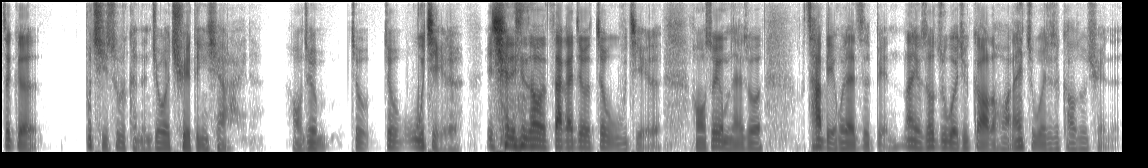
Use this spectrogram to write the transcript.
这个不起诉可能就会确定下来的，好，就就就无解了。一确定之后，大概就就无解了。好，所以我们才说差别会在这边。那有时候主委去告的话，那主委就是告诉权人。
